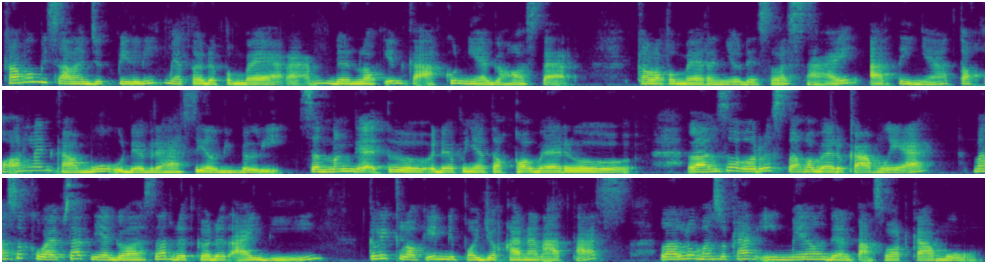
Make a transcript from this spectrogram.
Kamu bisa lanjut pilih metode pembayaran dan login ke akun Niaga Hoster. Kalau pembayarannya udah selesai, artinya toko online kamu udah berhasil dibeli. Seneng gak tuh udah punya toko baru? Langsung urus toko baru kamu ya. Masuk ke website niagahoster.co.id, klik login di pojok kanan atas, lalu masukkan email dan password kamu.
